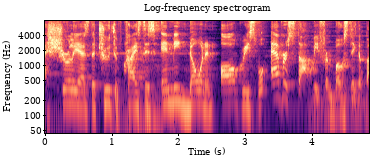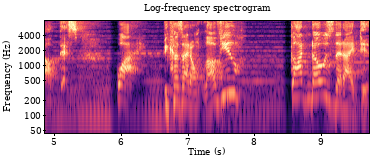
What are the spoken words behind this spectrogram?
As surely as the truth of Christ is in me, no one in all Greece will ever stop me from boasting about this. Why? Because I don't love you? God knows that I do.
